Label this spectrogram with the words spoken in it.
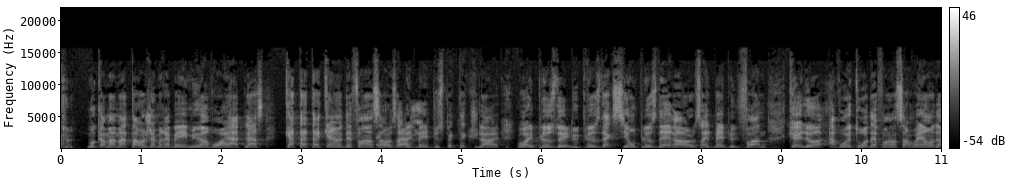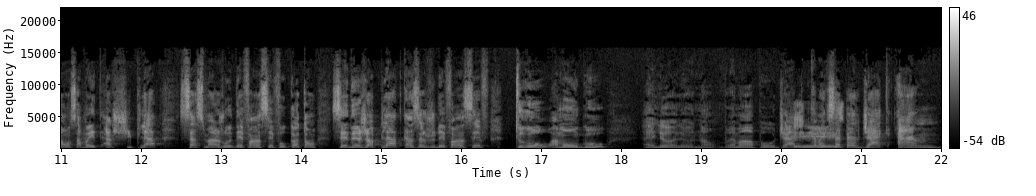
Moi, comme amateur, j'aimerais bien mieux avoir à la place quatre attaquants, un défenseur. Ça va être bien plus spectaculaire. Ouais, plus de buts, plus d'actions, plus d'erreurs. Ça va être bien plus le fun que là, avoir trois défenseurs. Voyons donc, ça va être archi plate si ça se met à jouer défensif au coton. C'est déjà plate quand ça joue défensif. Trop, à mon goût. Et là, là, non, vraiment pas. Jack. Comment il s'appelle? Jack Ann?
